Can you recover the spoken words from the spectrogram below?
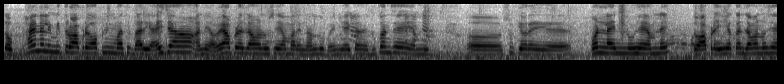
તો ફાઇનલી મિત્રો આપણે ઓપનિંગમાંથી બારી આવી જા અને હવે આપણે જવાનું છે અમારે નણંદુભાઈની એક દુકાન છે એમની શું કહેવાય ઓનલાઈનનું છે અમને. તો આપણે અહીંયા કન જવાનું છે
